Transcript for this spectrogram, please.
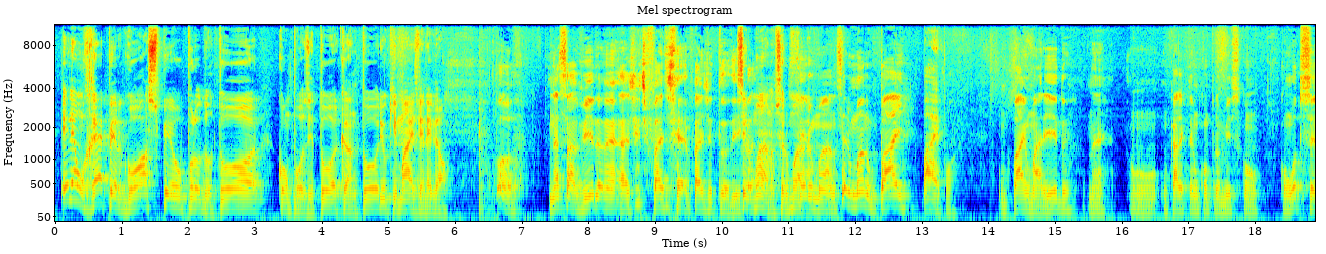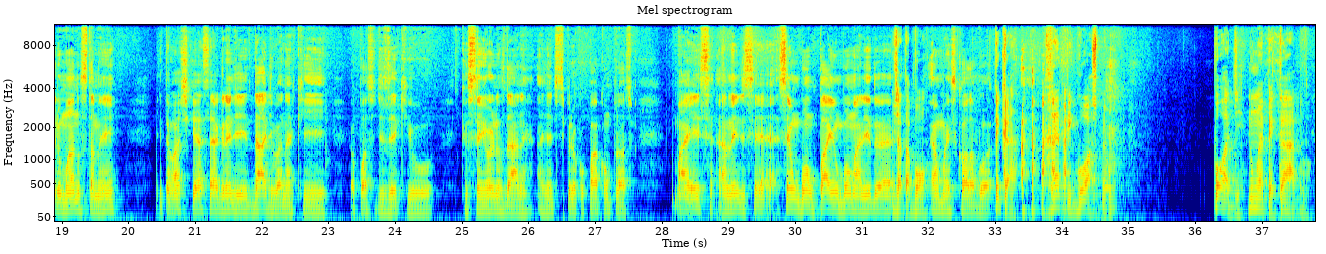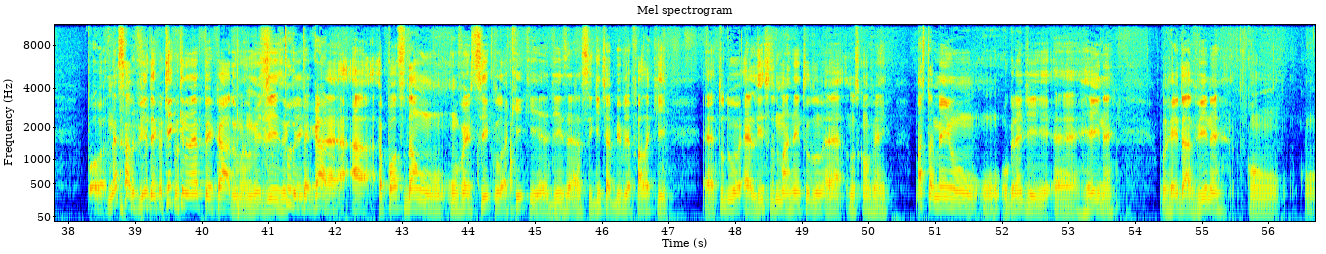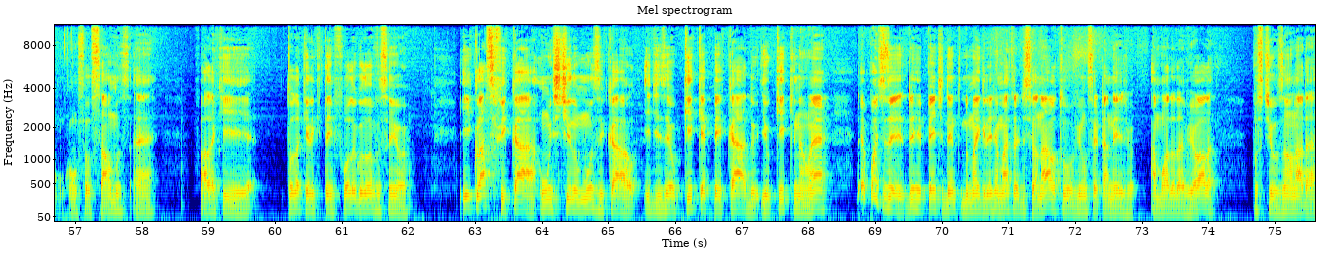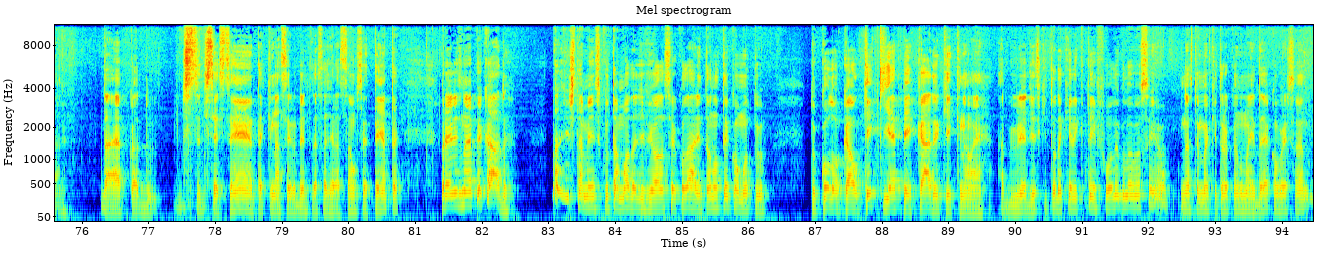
Ele é um rapper gospel, produtor, compositor, cantor e o que mais, Venegão? Pô, nessa vida, né, a gente faz, faz de tudo. E ser humano, ser humano. Ser humano. Ser humano, um pai. Pai, pô. Um pai, um marido, né? Um, um cara que tem um compromisso com, com outros seres humanos também. Então acho que essa é a grande dádiva, né? Que eu posso dizer que o, que o Senhor nos dá, né? A gente se preocupar com o próximo. Mas, além de ser, ser um bom pai e um bom marido, é, Já tá bom? é uma escola boa. Cá, rap gospel. Pode, não é pecado. Pô, nessa vida, o que, que não é pecado, mano? Me diz o Tudo que é pecado. a- eu posso dar um, um versículo aqui que diz é, o seguinte: a Bíblia fala que é, tudo é lícito, mas nem tudo é, nos convém. Mas também um- um- o grande é, rei, né? O rei Davi, né? Com, com, com seus salmos, é, fala que todo aquele que tem fôlego louve o Senhor. E classificar um estilo musical e dizer o que, que é pecado e o que, que não é, eu posso dizer, de repente, dentro de uma igreja mais tradicional, tu ouvir um sertanejo, a moda da viola, pros tiozão lá da, da época do, de, de 60, que nasceram dentro dessa geração, 70, para eles não é pecado. Mas a gente também escuta a moda de viola circular, então não tem como tu tu colocar o que, que é pecado e o que, que não é. A Bíblia diz que todo aquele que tem fôlego louva o Senhor. Nós estamos aqui trocando uma ideia, conversando.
